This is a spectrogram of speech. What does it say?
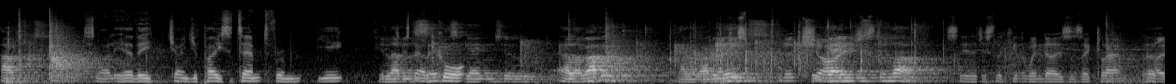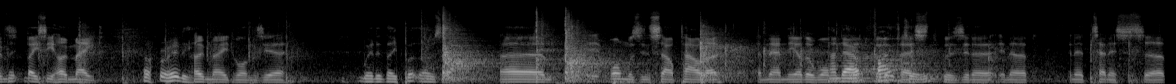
Out, Slightly heavy, change of pace attempt from Yi. 11, Just out of court. Game to Elaraby. Elaraby leads Look shy. to love. See, they're just looking at the windows as they clap. Home, basically homemade. Oh, really? Homemade ones, yeah. Where did they put those up? Um, it, one was in Sao Paulo, and then the other one in Budapest was in a in a in a tennis uh,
